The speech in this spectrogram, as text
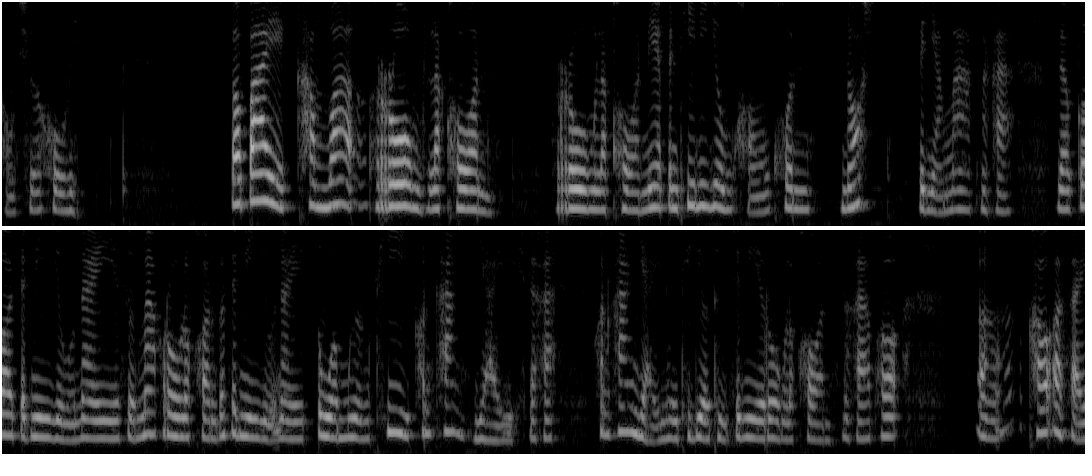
ของเชื้อโควิด ต่อไปคำว่า โรงละคร โรงละครเนี่ยเป็นที่นิยมของคนนอสเป็นอย่างมากนะคะ แล้วก็จะมีอยู่ในส่วนมากโรงละครก็จะมีอยู่ในตัวเมืองที่ค่อนข้างใหญ่นะคะ ค่อนข้างใหญ่เลยทีเดียวถึงจะมีโรงละครนะคะ เพราะเขาอาศัย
